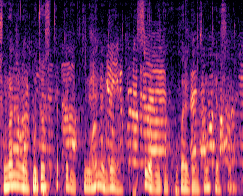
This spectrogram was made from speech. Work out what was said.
중간중간 보조 스텝들이 있기는 했는데 버스가 모두 고갈된 상태였어요.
